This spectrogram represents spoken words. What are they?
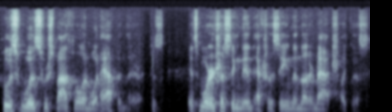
Who was responsible and what happened there? Just it's more interesting than actually seeing another match like this.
